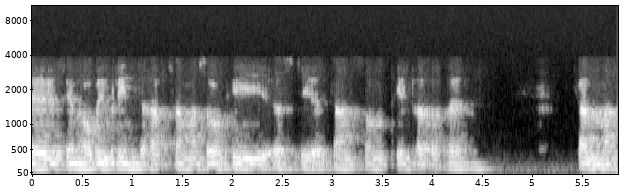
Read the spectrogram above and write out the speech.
Eh, sen har vi väl inte haft samma sak i Östergötland som tillhör eh, Kalmar.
